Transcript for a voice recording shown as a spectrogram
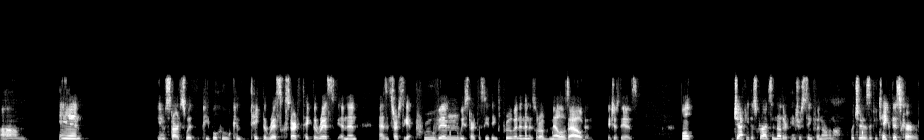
Um, and, you know, starts with people who can take the risk, start to take the risk, and then as it starts to get proven, we start to see things proven, and then it sort of mellows out and it just is. Well, Jackie describes another interesting phenomenon, which is if you take this curve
